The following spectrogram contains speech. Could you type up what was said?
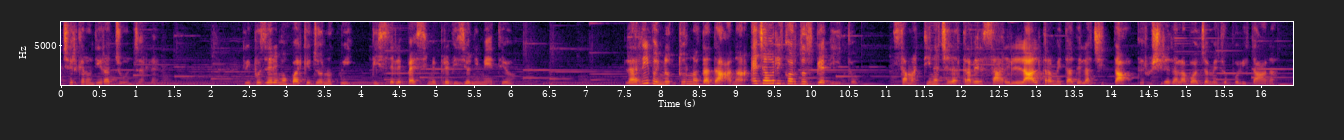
cercano di raggiungerle. Riposeremo qualche giorno qui, viste le pessime previsioni meteo. L'arrivo in notturno ad Adana è già un ricordo sbiadito. Stamattina c'è da attraversare l'altra metà della città per uscire dalla bolgia metropolitana.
